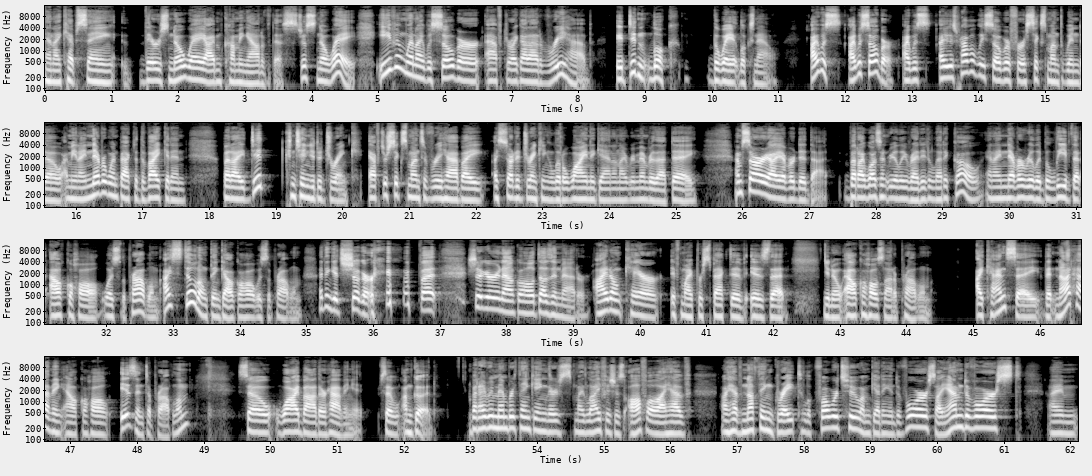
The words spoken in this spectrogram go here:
And I kept saying, there's no way I'm coming out of this. Just no way. Even when I was sober after I got out of rehab, it didn't look the way it looks now. I was I was sober. I was I was probably sober for a 6 month window. I mean, I never went back to the Vicodin, but I did continue to drink. After six months of rehab, I, I started drinking a little wine again, and I remember that day. I'm sorry I ever did that, but I wasn't really ready to let it go. And I never really believed that alcohol was the problem. I still don't think alcohol was the problem. I think it's sugar, but sugar and alcohol doesn't matter. I don't care if my perspective is that, you know, alcohol is not a problem. I can say that not having alcohol isn't a problem. So why bother having it? So I'm good. But I remember thinking there's my life is just awful. I have I have nothing great to look forward to. I'm getting a divorce. I am divorced. I'm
